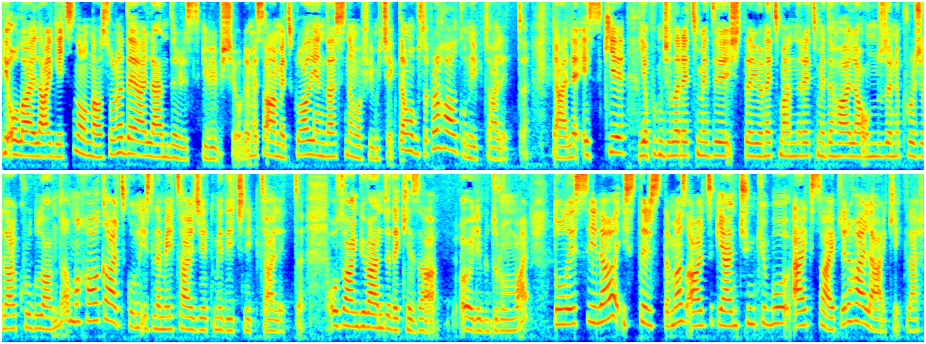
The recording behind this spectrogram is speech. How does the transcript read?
Bir olaylar geçsin ondan sonra değerlendiririz gibi bir şey oluyor. Mesela Ahmet Kural yeniden sinema filmi çekti ama bu sefer halk onu iptal etti. Yani eski yapımcılar etmedi, işte yönetmenler etmedi. Hala onun üzerine projeler kurgulandı ama halk artık onu izlemeyi tercih etmediği için iptal etti. Ozan Güven'de de keza öyle bir durum var. Dolayısıyla ister istemez artık yani çünkü bu erk sahipleri hala erkekler.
